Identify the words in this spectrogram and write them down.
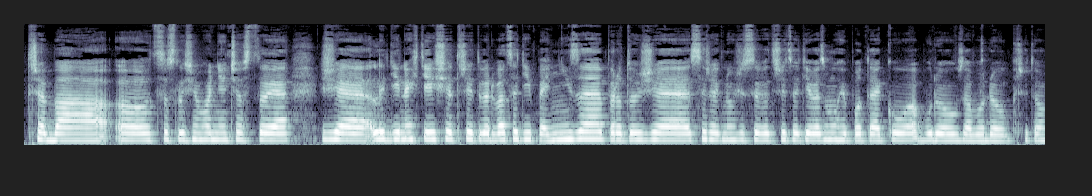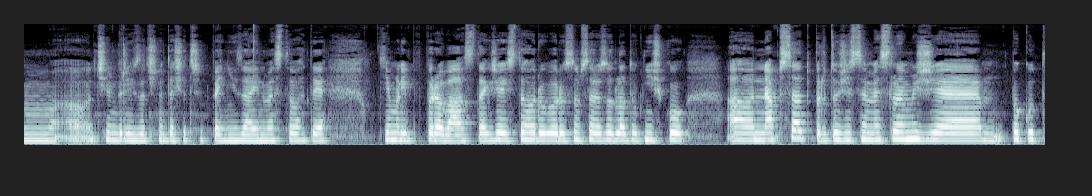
Třeba, eh, co slyším hodně často je, že lidi nechtějí šetřit ve 20 peníze, protože si řeknou, že si ve 30 vezmou hypotéku a budou za vodou. Přitom eh, čím dřív začnete šetřit peníze a investovat je, tím líp pro vás. Takže i z toho důvodu jsem se rozhodla tu knížku napsat, protože si myslím, že pokud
